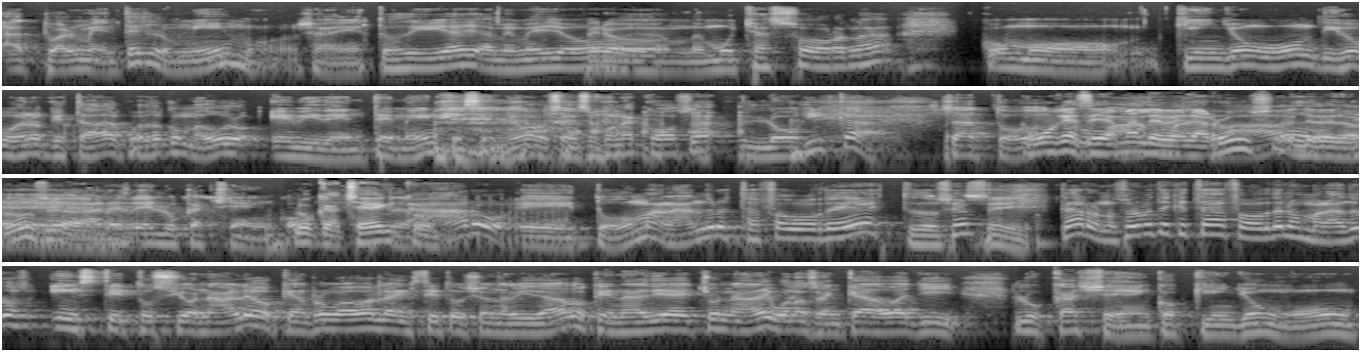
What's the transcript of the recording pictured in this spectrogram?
Actualmente es lo mismo. O sea, en estos días a mí me dio Pero- mucha sorna como Kim Jong-un dijo, bueno, que estaba de acuerdo con Maduro. Evidentemente, señor. O sea, eso es una cosa lógica. O sea, todo ¿Cómo que se llama el de cubano Belarus? malvado, El de Bielorrusia. eh, el de Lukashenko. Lukashenko. Claro, eh, todo malandro está a favor de esto. Sí. claro, no solamente que está a favor de los malandros institucionales o que han robado la institucionalidad o que nadie ha hecho nada y bueno, se han quedado allí Lukashenko, Kim Jong-un,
